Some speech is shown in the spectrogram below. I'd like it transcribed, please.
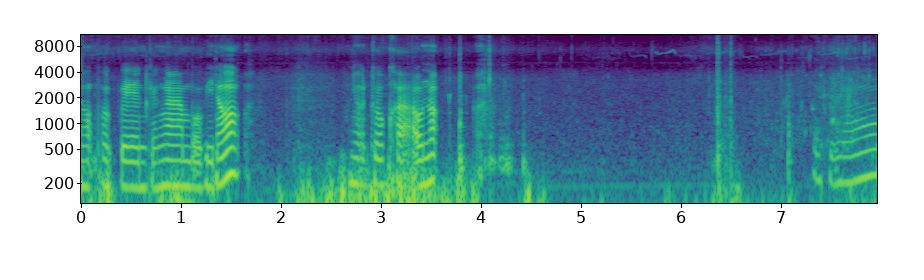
พี่น้องผักแวนก็งามบ่พี่น้องยอดขาวๆเนาะนี่พี่น้อง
